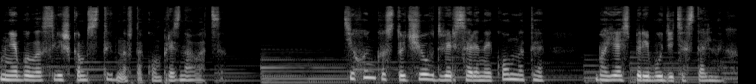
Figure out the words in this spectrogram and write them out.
Мне было слишком стыдно в таком признаваться. Тихонько стучу в дверь Сариной комнаты, боясь перебудить остальных.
